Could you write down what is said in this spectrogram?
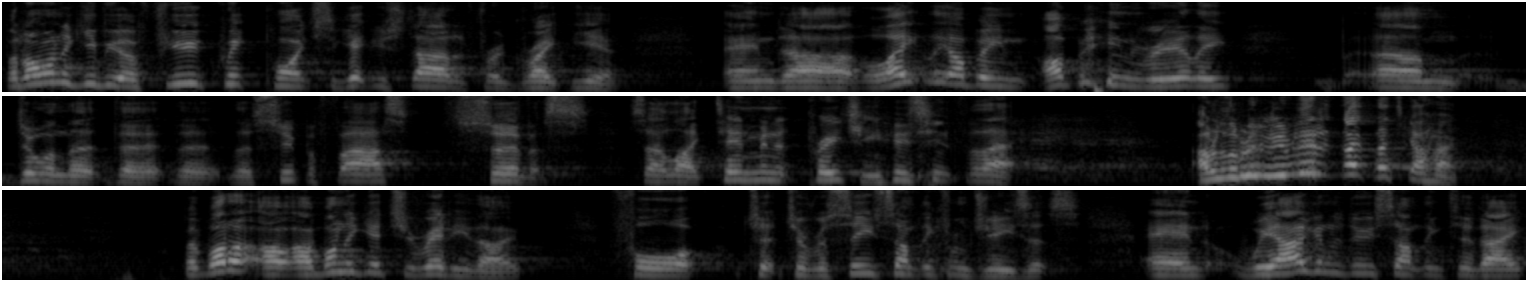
But I want to give you a few quick points to get you started for a great year. And uh, lately, I've been, I've been really um, doing the, the, the, the, super fast service. So, like 10 minute preaching. Who's in for that? Let's go home. But what I, I want to get you ready, though, for to, to receive something from Jesus. And we are going to do something today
